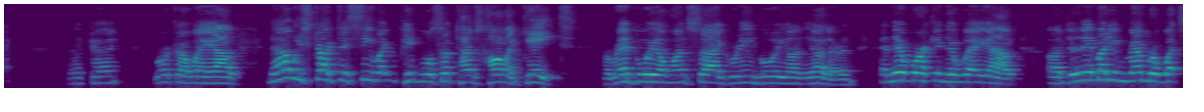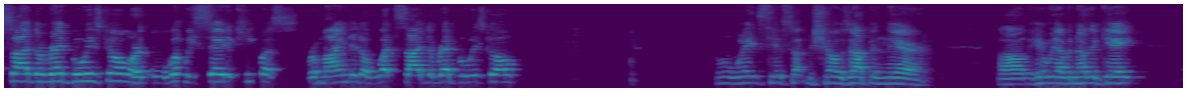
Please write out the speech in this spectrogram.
Okay, work our way out. Now we start to see what people will sometimes call a gate. A red buoy on one side, green buoy on the other. And, and they're working their way out. Uh, anybody remember what side the red buoys go or what we say to keep us reminded of what side the red buoys go? We'll wait and see if something shows up in there. Uh, here we have another gate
